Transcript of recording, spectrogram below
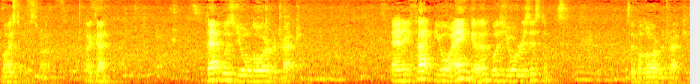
Most of us, right? Okay. That was your law of attraction. And in fact, your anger was your resistance to the law of attraction.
